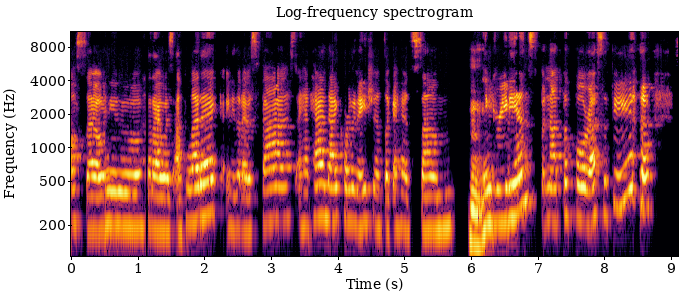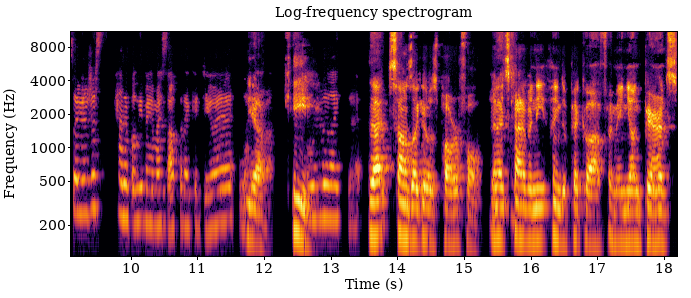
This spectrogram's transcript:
also knew that I was athletic. I knew that I was fast. I had hand eye coordination. It's like I had some Mhm. ingredients, but not the full recipe. so you're just kind of believing in myself that I could do it. Yeah, key. really liked it. That sounds like it was powerful. And it's kind of a neat thing to pick off. I mean, young parents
